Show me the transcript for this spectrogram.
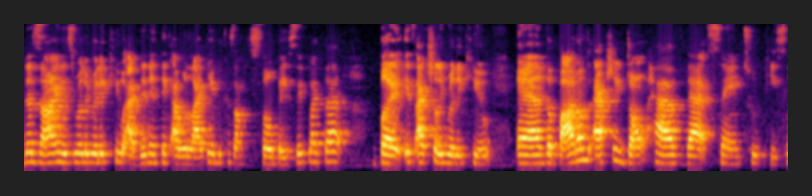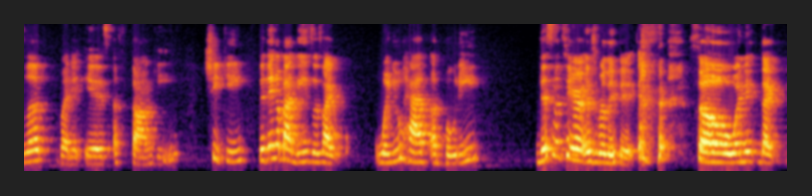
design is really, really cute. I didn't think I would like it because I'm so basic like that, but it's actually really cute. And the bottoms actually don't have that same two-piece look, but it is a thongy, cheeky. The thing about these is like when you have a booty, this material is really thick. so when it like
